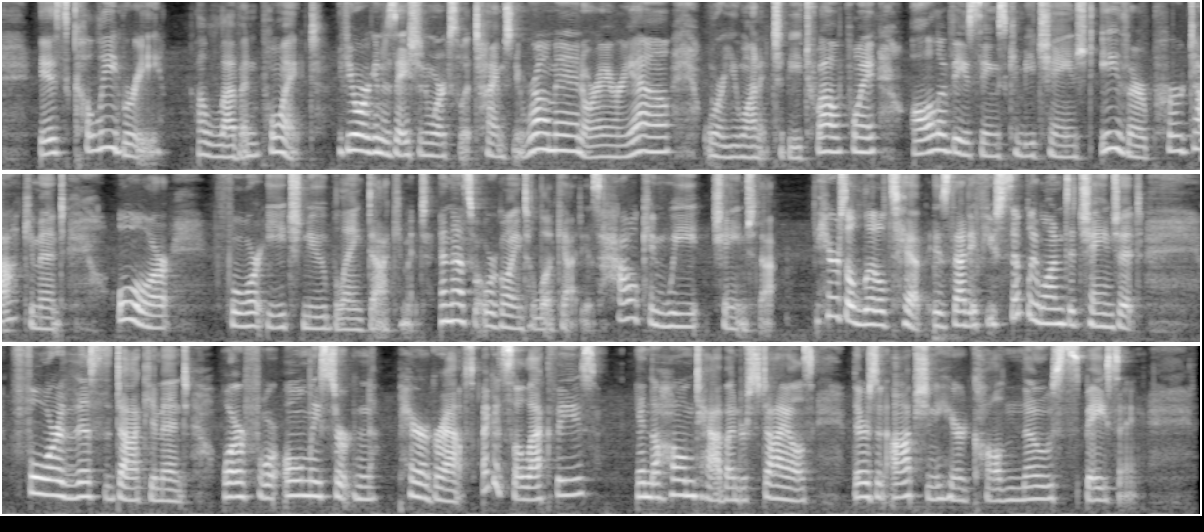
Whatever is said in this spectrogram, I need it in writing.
is Calibri 11 point. If your organization works with Times New Roman or Arial, or you want it to be 12 point, all of these things can be changed either per document or for each new blank document. And that's what we're going to look at is how can we change that? Here's a little tip is that if you simply wanted to change it for this document or for only certain paragraphs, I could select these in the Home tab under Styles, there's an option here called No Spacing.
